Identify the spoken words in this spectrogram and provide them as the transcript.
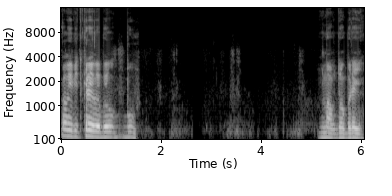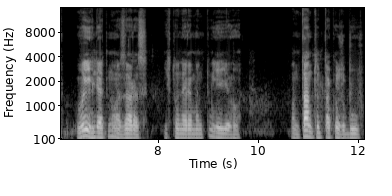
Коли відкрили, був, був мав добрий вигляд, ну а зараз ніхто не ремонтує його. Фонтан тут також був.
